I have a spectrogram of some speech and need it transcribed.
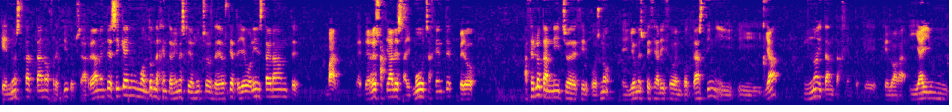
que no está tan ofrecido. O sea, realmente sí que hay un montón de gente. A mí me escriben muchos de, hostia, te llevo el Instagram, te... vale. De, redes sociales hay mucha gente, pero hacerlo tan nicho de decir, pues no, eh, yo me especializo en podcasting y, ya no hay tanta gente que, lo haga. Y hay un,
